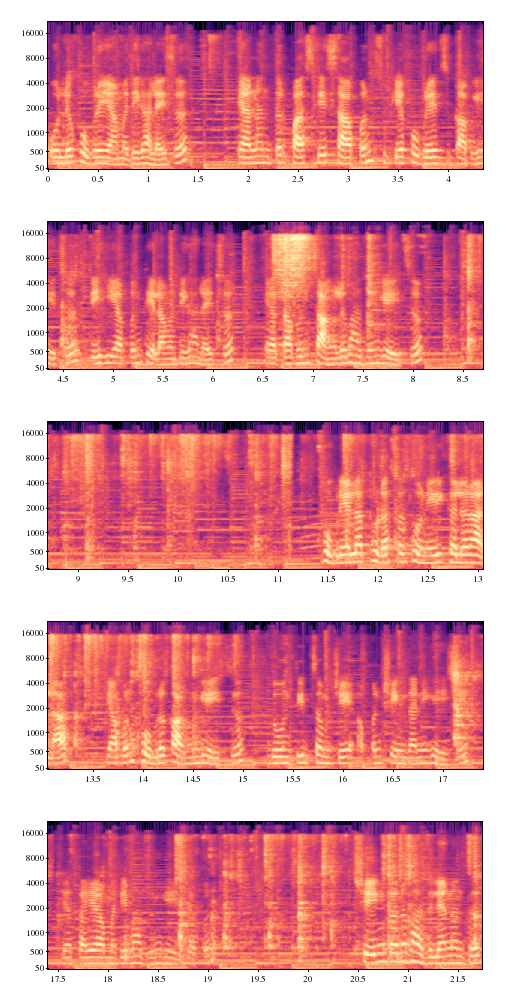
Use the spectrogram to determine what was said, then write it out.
ओलं खोबरं यामध्ये घालायचं. त्यानंतर पाच ते सहा आपण सुक्या खोबऱ्याचं काप घ्यायचं. तेही आपण तेलामध्ये घालायचं. यात आपण चांगलं भाजून घ्यायचं. खोबऱ्याला थोडासा सोनेरी कलर आला की आपण खोबरं काढून घ्यायचं. दोन तीन चमचे आपण शेंगदाणे घ्यायचे. ते आता यामध्ये भाजून घ्यायचे आपण. शेंगदाणं भाजल्यानंतर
